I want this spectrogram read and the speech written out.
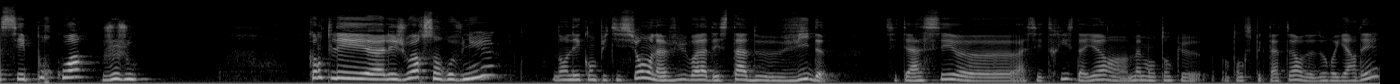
c'est pourquoi je joue? Quand les, les joueurs sont revenus dans les compétitions, on a vu voilà des stades vides. C'était assez, assez triste d'ailleurs, hein, même en tant que, en tant que spectateur, de, de regarder.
